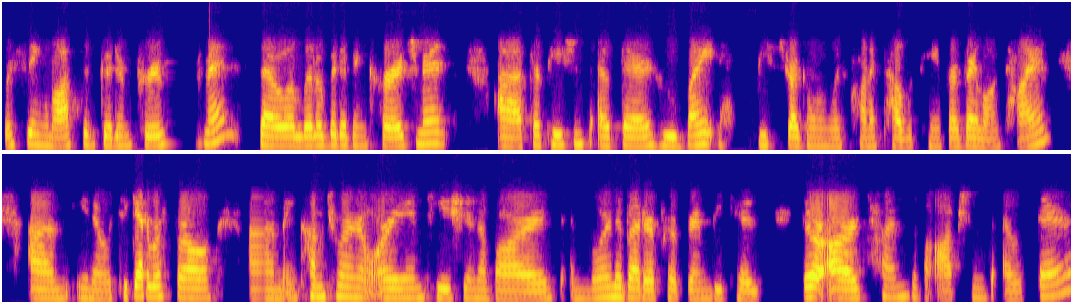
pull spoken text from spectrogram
we're seeing lots of good improvement. So a little bit of encouragement uh, for patients out there who might be struggling with chronic pelvic pain for a very long time. Um, you know, to get a referral um, and come to an orientation of ours and learn about our program because there are tons of options out there.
